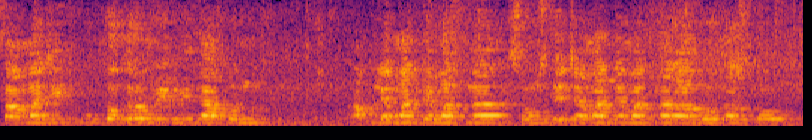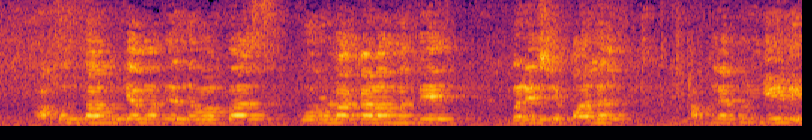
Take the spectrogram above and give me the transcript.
सामाजिक उपक्रम विविध आपण आपल्या माध्यमातून संस्थेच्या माध्यमातून राबवत असतो. आपण तालुक्यामध्ये जवळपास कोरोना काळामध्ये बरेचसे पालक आपल्यातून गेले.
